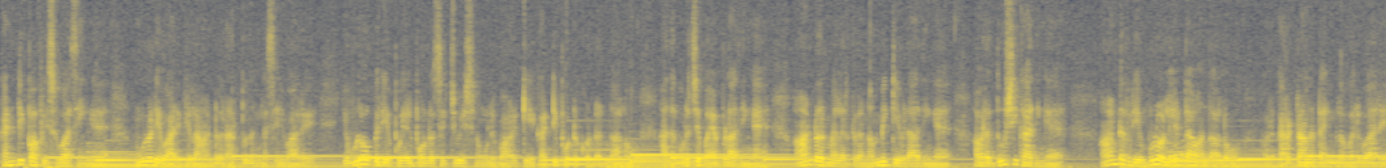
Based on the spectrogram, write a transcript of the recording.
கண்டிப்பாக விசுவாசிங்க. உங்களுடைய வாழ்க்கையில் ஆண்டவர் அற்புதங்களை செய்வார். எவ்வளோ பெரிய புயல் போன்ற சுச்சுவேஷன் உங்களுடைய வாழ்க்கையை கட்டி போட்டு கொண்டு இருந்தாலும் அதை குறித்து பயப்படாதீங்க. ஆண்டவர் மேலே இருக்கிற நம்பிக்கை விடாதீங்க. அவரை தூஷிக்காதீங்க. ஆண்டவர் எவ்வளோ லேட்டாக வந்தாலும் அவர் கரெக்டான டைமில் வருவார்.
